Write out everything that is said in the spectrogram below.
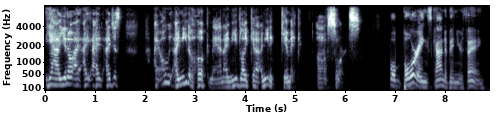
Yeah, you know, I I I, I just I always I need a hook, man. I need like uh, I need a gimmick of sorts. Well, boring's kind of been your thing.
